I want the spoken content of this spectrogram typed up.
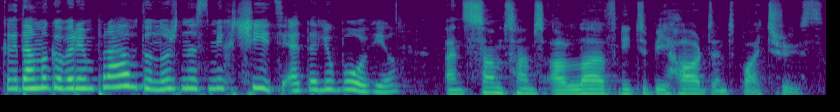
Когда мы говорим правду, нужно смягчить это любовью. And sometimes our love need to be hardened by truth.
